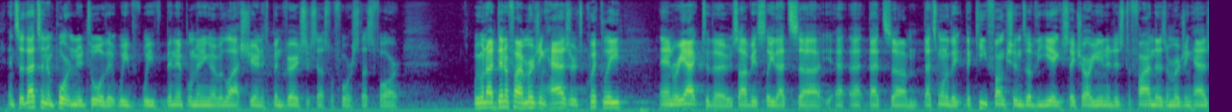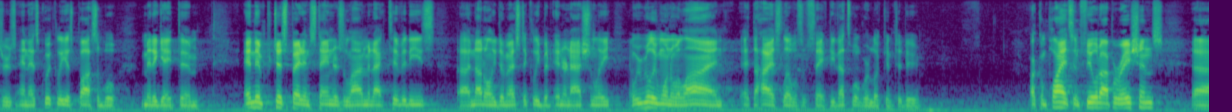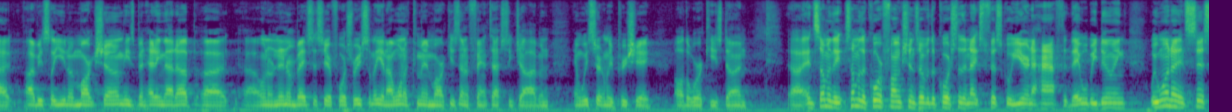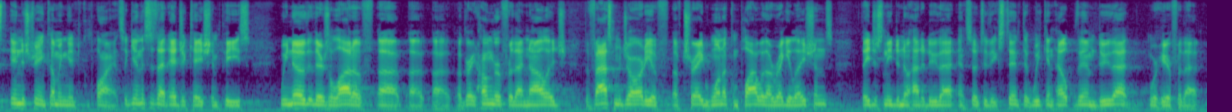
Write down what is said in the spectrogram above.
And so that's an important new tool that we've, we've been implementing over the last year, and it's been very successful for us thus far. We want to identify emerging hazards quickly and react to those. Obviously, that's, uh, uh, that's, um, that's one of the, the, key functions of the EHR unit is to find those emerging hazards and as quickly as possible mitigate them. And then participate in standards alignment activities, uh, not only domestically but internationally. And we really want to align at the highest levels of safety. That's what we're looking to do. Our compliance and field operations, uh, obviously, you know Marc Schoem. He's been heading that up uh, uh, on an interim basis here for us recently, and I want to commend Mark. He's done a fantastic job, and, and we certainly appreciate all the work he's done. Uh, and some of the some of the core functions over the course of the next fiscal year and a half that they will be doing, we want to insist industry in coming into compliance. Again, this is that education piece. We know that there's a lot of uh, uh, a great hunger for that knowledge. The vast majority of, of trade want to comply with our regulations. They just need to know how to do that. And so, to the extent that we can help them do that, we're here for that.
